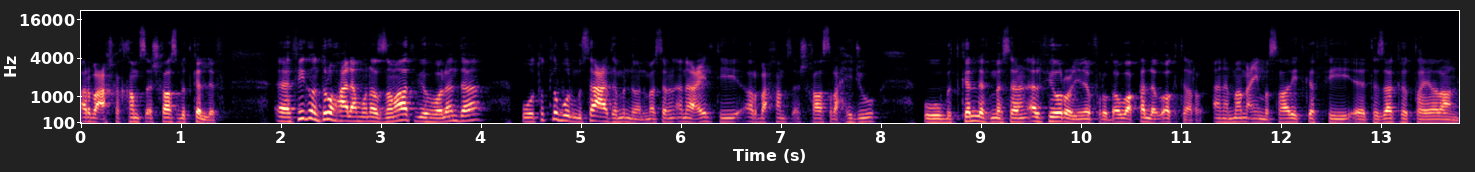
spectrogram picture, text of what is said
أربع خمس أشخاص بتكلف. فيكم تروحوا على منظمات بهولندا وتطلبوا المساعدة منهم. مثلا أنا عيلتي أربع خمس أشخاص راح يجوا وبتكلف مثلا ألف يورو لنفرض أو أقل أو أكثر. أنا ما معي مصاري تكفي تذاكر الطيران.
